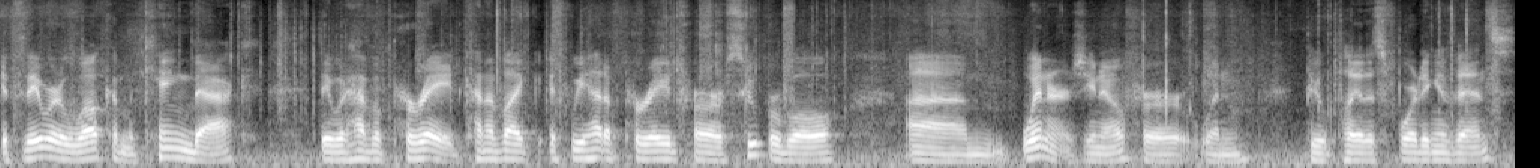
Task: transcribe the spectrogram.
if they were to welcome a king back, they would have a parade, kind of like if we had a parade for our Super Bowl um, winners, you know, for when people play the sporting events,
